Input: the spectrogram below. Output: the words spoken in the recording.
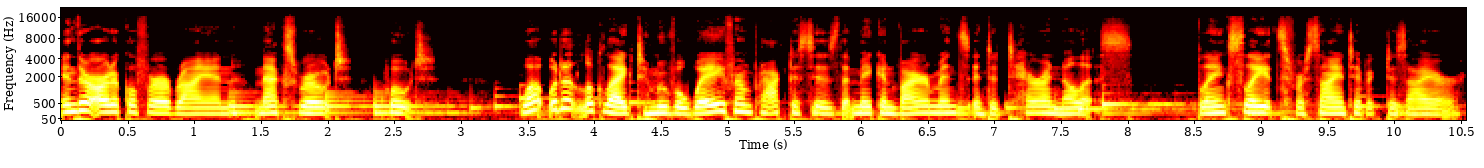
In their article for Orion, Max wrote, quote, What would it look like to move away from practices that make environments into terra nullius, blank slates for scientific desire?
